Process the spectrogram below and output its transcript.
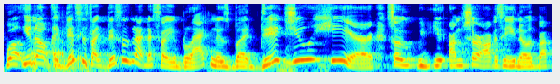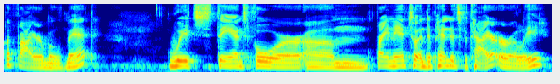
well, you know, this is like, this is not necessarily black news, but did you hear? So you, I'm sure obviously you know about the FIRE movement, which stands for um, Financial Independence Retire Early.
